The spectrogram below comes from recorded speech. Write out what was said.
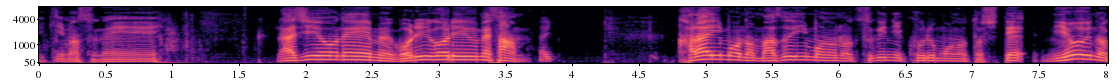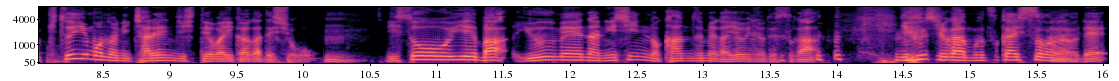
いきますね。ラジオネームゴリゴリ梅さん。はい辛いもの、まずいものの次に来るものとして、匂いのきついものにチャレンジしてはいかがでしょううん。理想を言えば、有名なニシンの缶詰が良いのですが、入手が難しそうなので、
